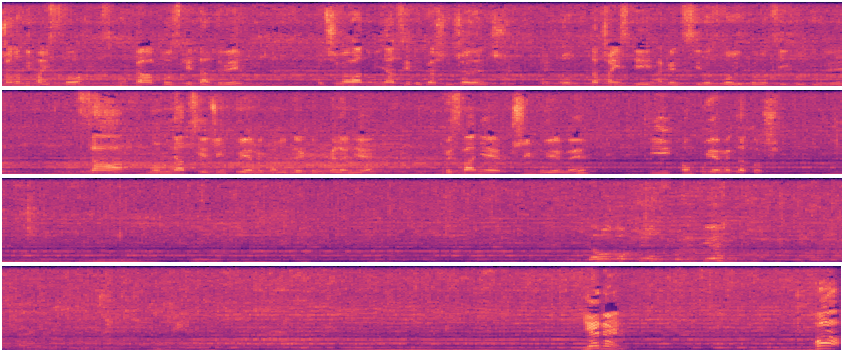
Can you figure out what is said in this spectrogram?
Szanowni Państwo, spółka Polskie Tatry otrzymała nominację do Gaszyn Challenge od Taczańskiej Agencji Rozwoju, Promocji i Kultury. Za nominację dziękujemy Pani Dyrektor Helenie. Wyzwanie przyjmujemy i pompujemy dla Tosi. Załogo przyjąć pozycję. Jeden, dwa,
